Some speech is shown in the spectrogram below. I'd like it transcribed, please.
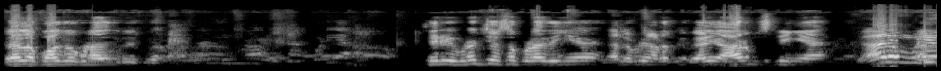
வேலை பார்க்க கூடாதுங்கிறது சரி உணர்ச்சி வசப்படாதீங்க நல்லபடியா நடக்கும் வேலையை ஆரம்பிச்சிட்டீங்க. வேலை முடிய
